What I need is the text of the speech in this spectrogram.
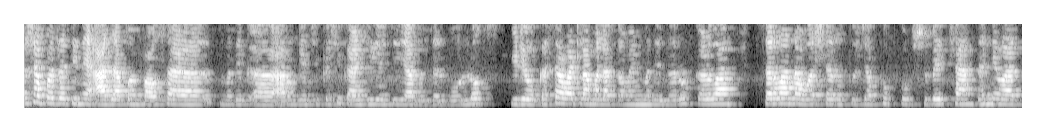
अशा पद्धतीने आज आपण पावसाळ्यामध्ये आरोग्याची कशी काळजी घ्यायची याबद्दल बोललो. व्हिडिओ कसा वाटला मला कमेंटमध्ये जरूर कळवा. सर्वांना वर्षा ऋतूच्या खूप खूप शुभेच्छा. धन्यवाद.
